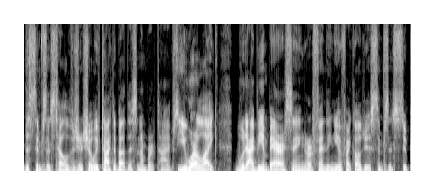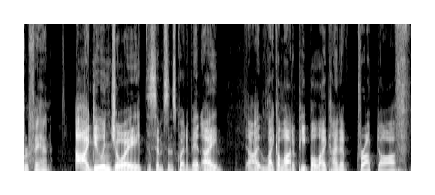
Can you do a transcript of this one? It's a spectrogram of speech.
the Simpsons television show. We've talked about this a number of times. You are like, would I be embarrassing or offending you if I called you a Simpsons super fan? I do enjoy The Simpsons quite a bit. I, I like a lot of people. I kind of dropped off,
